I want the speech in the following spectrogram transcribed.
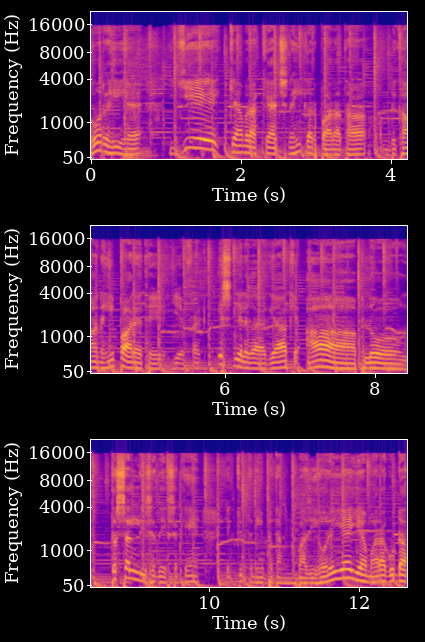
हो रही है। ये कैमरा कैच नहीं कर पा रहा था, हम दिखा नहीं पा रहे थे। ये इफ़ेक्ट इसलिए लगाया गया कि आप लोग तसल्ली से देख सकें कि कितनी पतंगबाजी हो रही है। ये हमारा गुड्डा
